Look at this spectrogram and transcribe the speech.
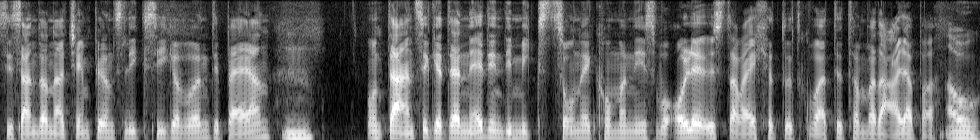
Sie sind dann auch Champions League-Sieger geworden, die Bayern. Mhm. Und der Einzige, der nicht in die Mixed-Zone gekommen ist, wo alle Österreicher dort gewartet haben, war der Alaba. Oh.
